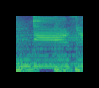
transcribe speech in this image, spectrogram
คนดีคือ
